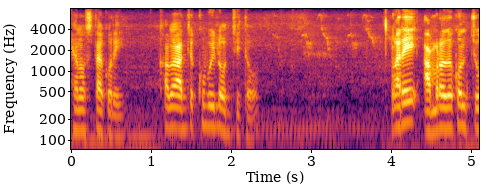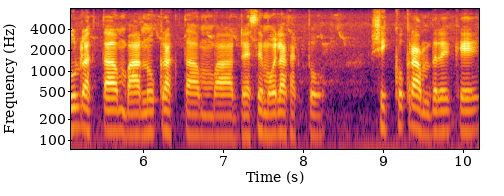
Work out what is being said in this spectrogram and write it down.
হেনস্থা করি। আমি আজ খুবই লজ্জিত। আরে আমরা যখন চুল রাখতাম বা নখ রাখতাম বা ড্রেসে ময়লা থাকতো, শিক্ষকরা আমাদেরকে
